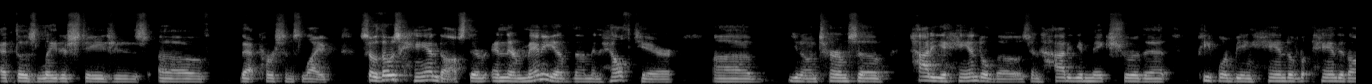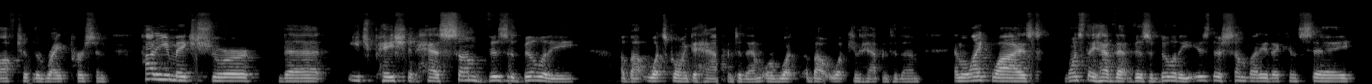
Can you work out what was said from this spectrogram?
at those later stages of that person's life? So those handoffs, there and there are many of them in healthcare. Uh, you know, in terms of how do you handle those? And how do you make sure that people are being handled handed off to the right person? How do you make sure that each patient has some visibility about what's going to happen to them or what about what can happen to them? And likewise once they have that visibility is there somebody that can say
